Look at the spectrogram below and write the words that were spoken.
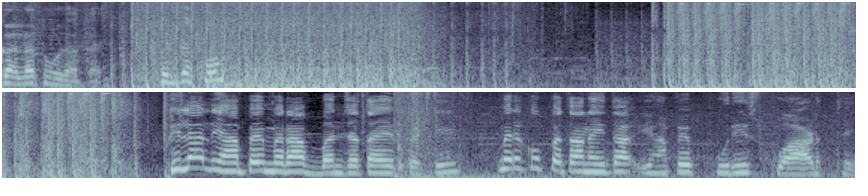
गलत हो जाता है। फिर देखो। फ़िलहाल यहाँ पे मेरा बन जाता है पेटी। मेरे को पता नहीं था यहाँ पे पूरी स्क्वाड थे।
